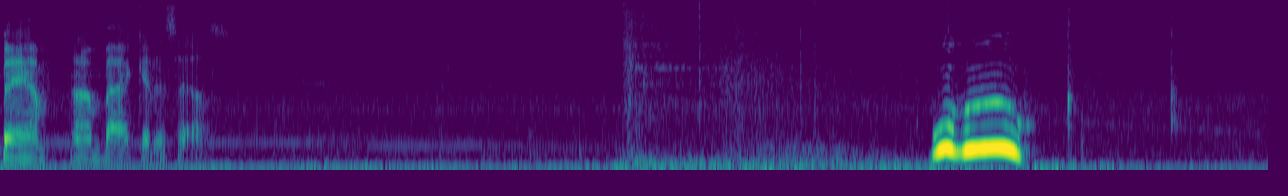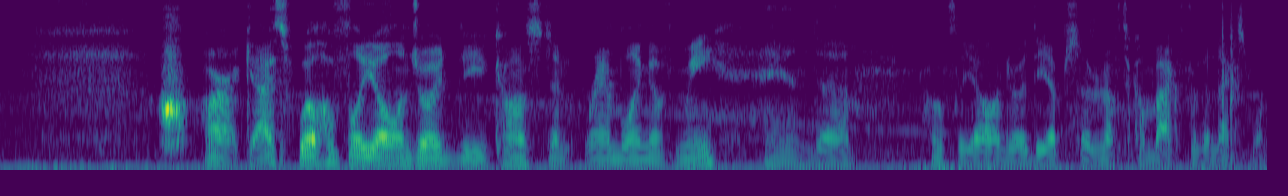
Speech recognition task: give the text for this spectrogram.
Bam, and I'm back at his house. Woohoo! Alright, guys. Well, hopefully y'all enjoyed the constant rambling of me, and uh, hopefully y'all enjoyed the episode enough to come back for the next one.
